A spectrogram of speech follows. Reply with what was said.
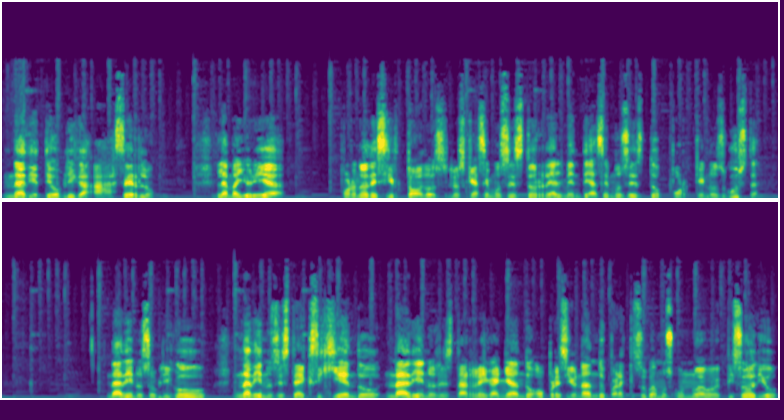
nadie te obliga a hacerlo. La mayoría por no decir todos los que hacemos esto, realmente hacemos esto porque nos gusta. Nadie nos obligó, nadie nos está exigiendo, nadie nos está regañando o presionando para que subamos un nuevo episodio,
